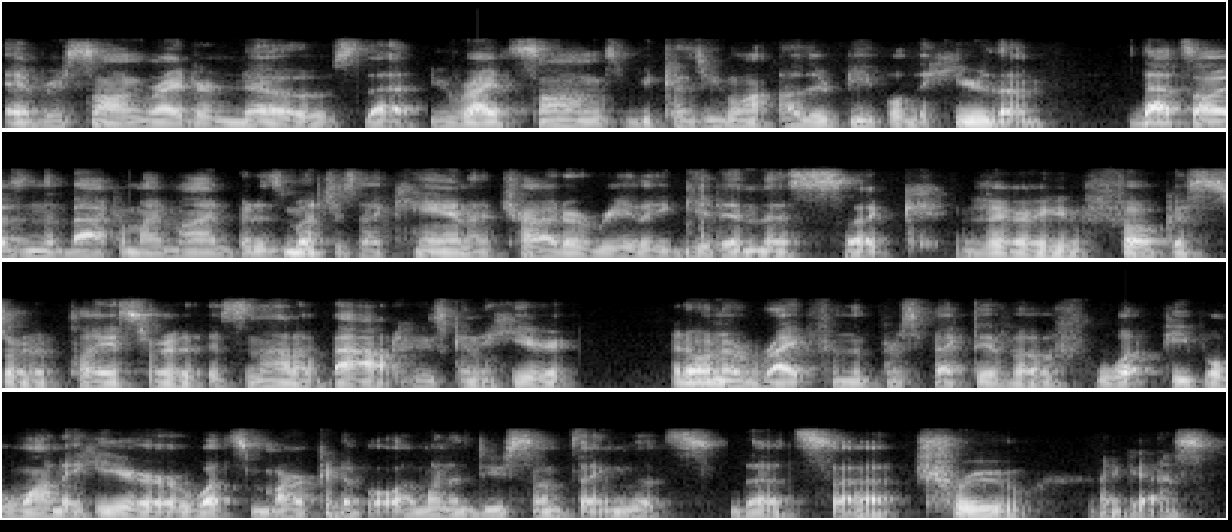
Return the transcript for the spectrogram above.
every songwriter knows that you write songs because you want other people to hear them. That's always in the back of my mind. But as much as I can, I try to really get in this like very focused sort of place where it's not about who's going to hear it. I don't want to write from the perspective of what people want to hear or what's marketable. I want to do something that's that's uh, true, I guess.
